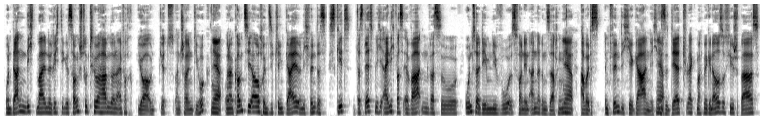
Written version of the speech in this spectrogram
und dann nicht mal eine richtige Songstruktur haben, sondern einfach, ja, und jetzt anscheinend die Hook. Ja. Und dann kommt sie auch und sie klingt geil und ich finde, das Skit, das lässt mich eigentlich was erwarten, was so unter dem Niveau ist von den anderen Sachen. Ja. Aber das empfinde ich hier gar nicht. Ja. Also der Track macht mir genauso viel Spaß.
